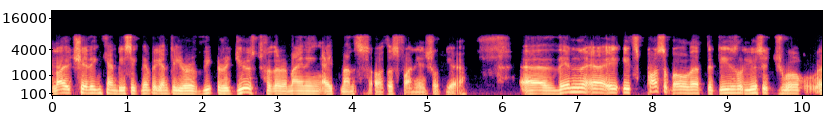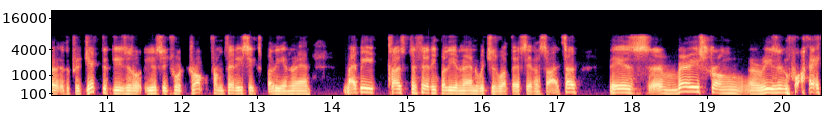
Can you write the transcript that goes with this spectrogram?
load shedding can be significantly re- reduced for the remaining eight months of this financial year, uh, then uh, it's possible that the diesel usage will, uh, the projected diesel usage will drop from 36 billion rand, maybe close to 30 billion rand, which is what they've set aside. So there's a very strong reason why,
